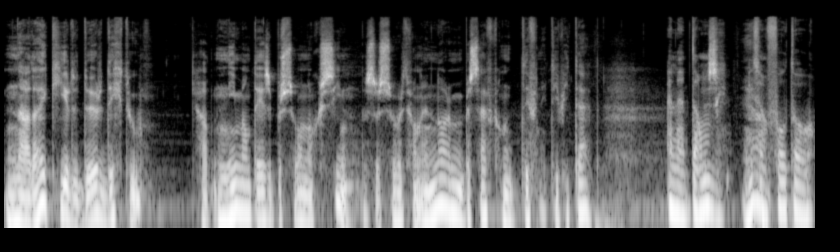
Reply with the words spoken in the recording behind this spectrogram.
nadat ik hier de deur dicht doe, gaat niemand deze persoon nog zien. Dus een soort van enorm besef van definitiviteit. En dan is een foto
